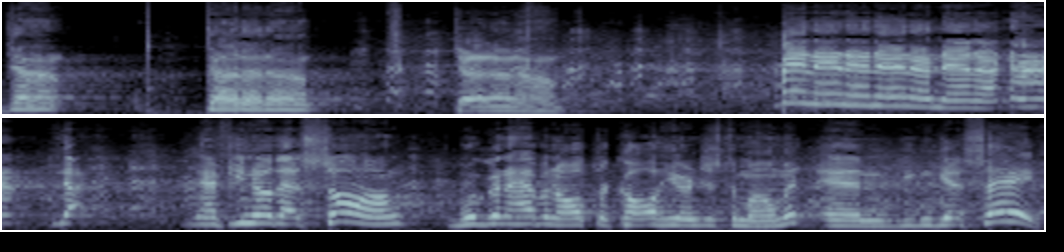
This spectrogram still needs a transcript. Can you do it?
Dun, dun, dun. Now, if you know that song, we're going to have an altar call here in just a moment, and you can get saved.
